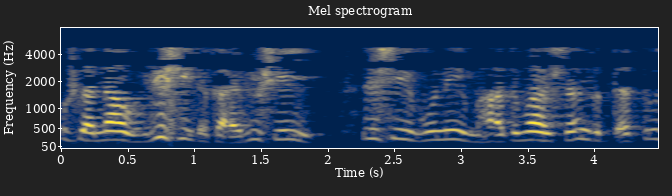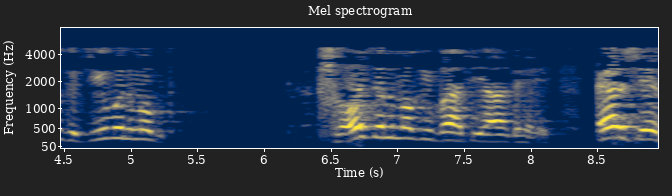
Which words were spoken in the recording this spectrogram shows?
उसका नाम ऋषि रखा है। ऋषि ऋषि, मुनि, महात्मा, संत, तत्व के जीवन मुक्त। सौ जन्मों की बात याद है। ऐसे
